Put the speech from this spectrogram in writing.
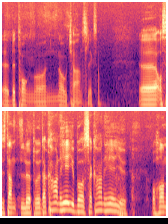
Eh, betong og no chance, liksom. Eh, assistenten løper rundt. I can't hear you, boss. I can't hear you. Og han,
